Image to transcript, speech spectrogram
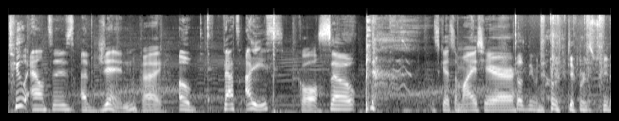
two ounces of gin. Okay. Oh, that's ice. Cool. So Let's get some ice here. Doesn't even know the difference between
